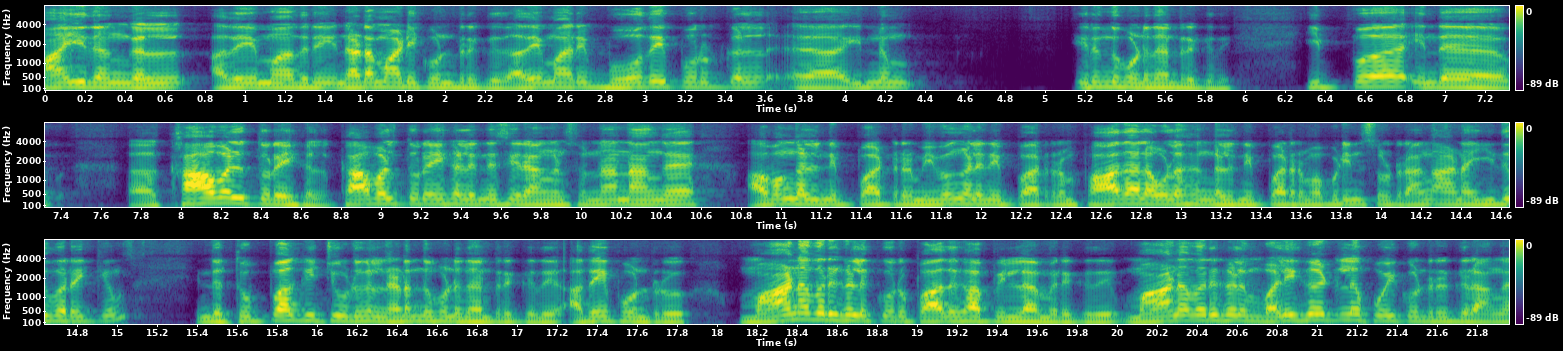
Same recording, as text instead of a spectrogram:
ஆயுதங்கள் அதே மாதிரி நடமாடி கொண்டிருக்குது. அதே மாதிரி போதைப் பொருட்கள் இன்னும் இருந்து கொண்டு தான் இருக்குது. இப்போ இந்த காவல்துறைகள் காவல்துறைகள் என்ன செய்கிறாங்கன்னு சொன்னால் நாங்கள் அவங்களை நிப்பாட்டுறோம் இவங்களை நிப்பாட்டுறோம் பாதாள உலகங்களை நிப்பாட்டுறோம் அப்படின்னு சொல்கிறாங்க ஆனால் இது இதுவரைக்கும் இந்த துப்பாக்கிச் சூடுகள் நடந்து கொண்டு தான் இருக்குது. அதே போன்று மாணவர்களுக்கு ஒரு பாதுகாப்பு இல்லாமல் இருக்குது. மாணவர்களும் வழிகேட்டில் போய் கொண்டிருக்கிறாங்க.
